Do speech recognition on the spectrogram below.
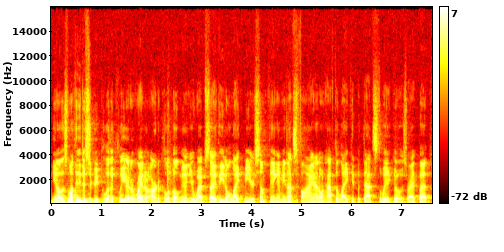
you know, there's one thing to disagree politically or to write an article about me on your website that you don't like me or something. I mean, that's fine. I don't have to like it, but that's the way it goes, right? But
